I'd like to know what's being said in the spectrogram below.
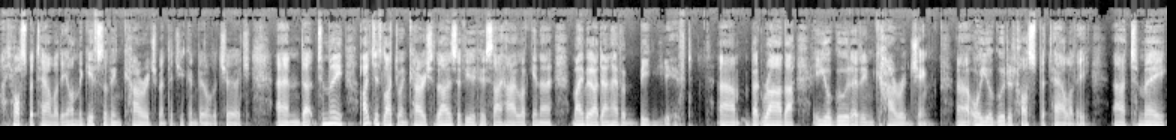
hospitality, on the gifts of encouragement that you can build a church. And uh, to me, I'd just like to encourage those of you who say, hey, look, you know, maybe I don't have a big gift. Um, but rather, you're good at encouraging, uh, or you're good at hospitality. Uh, to me,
